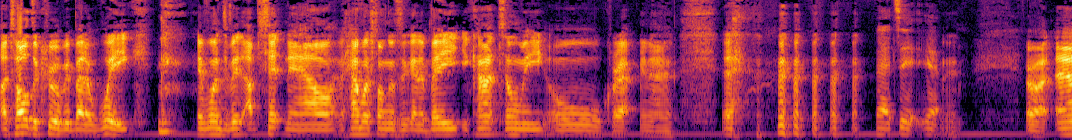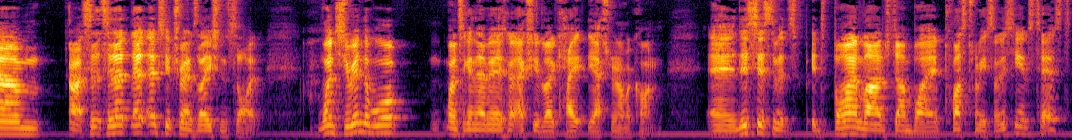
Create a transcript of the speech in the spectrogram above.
I told the crew it'll be about a week. Everyone's a bit upset now. How much longer is it going to be? You can't tell me. Oh crap! You know. That's it. Yeah. All right. Um, all right. So, so that, that, that's your translation side. Once you're in the warp, once again, navigator's got to actually locate the Astronomicon. And this system, it's it's by and large done by a plus 20 Psyniscience test.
